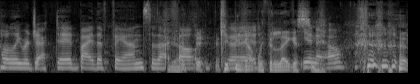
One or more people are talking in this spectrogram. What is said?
totally rejected by the fans, so that yeah. felt keeping good. up with the legacy. You know,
